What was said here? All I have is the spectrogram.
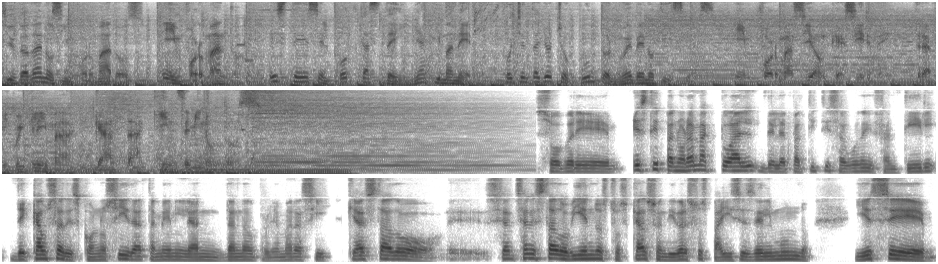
Ciudadanos informados, informando. Este es el podcast de Iñaki Manero, 88.9 Noticias. Información que sirve. Tráfico y clima cada 15 minutos. sobre este panorama actual de la hepatitis aguda infantil de causa desconocida, también le han, dado por llamar así, que ha estado, eh, se, han estado viendo estos casos en diversos países del mundo y es eh,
